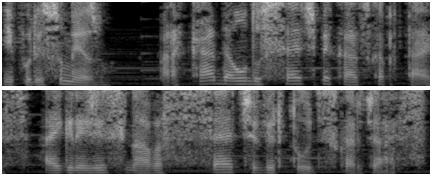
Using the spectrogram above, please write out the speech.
E por isso mesmo, para cada um dos sete pecados capitais, a Igreja ensinava sete virtudes cardeais,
